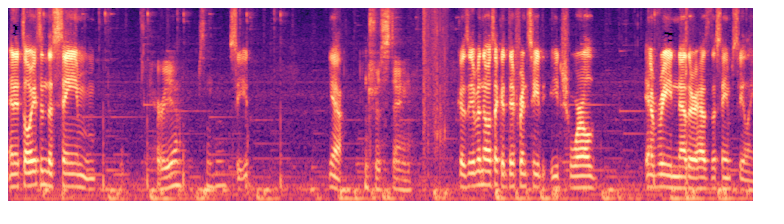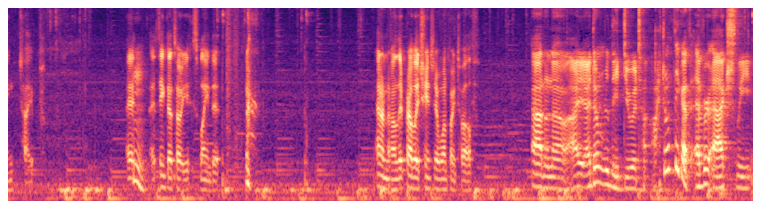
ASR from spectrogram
And it's always in the same Area or something? seed. Yeah, Interesting. because even though it's like a different seed each world, every nether has the same ceiling type. I, Hmm. I think that's how you explained it. I don't know. They probably changed it at 1.12. I don't know. I, I don't really do a ton. I don't think I've ever actually,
